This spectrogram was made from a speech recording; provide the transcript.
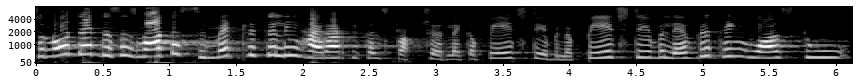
So, note that this is not a symmetrically hierarchical structure like a page table. A page table everything was two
